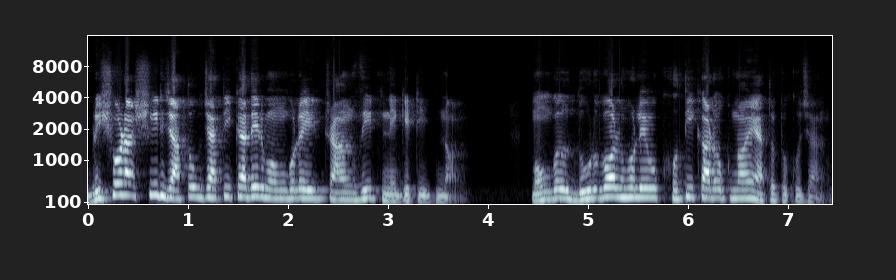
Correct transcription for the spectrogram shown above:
বৃষ রাশির জাতক জাতিকাদের মঙ্গল এই ট্রানজিট নেগেটিভ নয়। মঙ্গল দুর্বল হলেও ক্ষতিকারক নয় এতটুকু জানো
